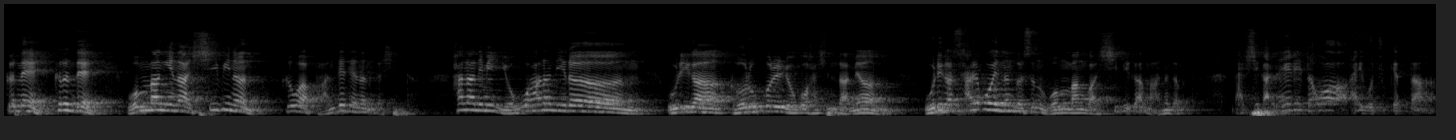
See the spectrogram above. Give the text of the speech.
그런데, 그런데 원망이나 시비는 그와 반대되는 것입니다. 하나님이 요구하는 일은 우리가 거룩을 요구하신다면 우리가 살고 있는 것은 원망과 시비가 많은 겁니다. 날씨가 왜 이리 더워? 아이고 죽겠다.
